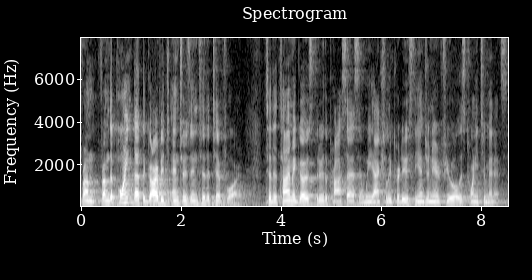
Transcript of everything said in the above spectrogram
from, from the point that the garbage enters into the tip floor to the time it goes through the process and we actually produce the engineered fuel is 22 minutes.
